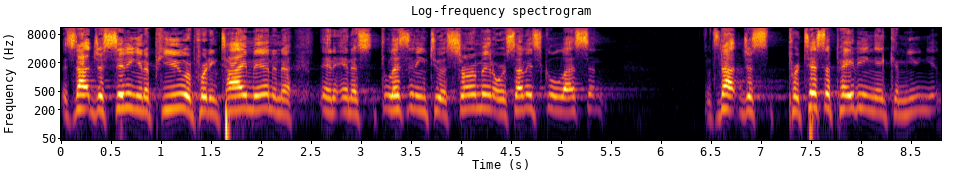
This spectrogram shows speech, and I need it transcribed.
It's not just sitting in a pew or putting time in and, a, in a, listening to a sermon or Sunday school lesson. It's not just participating in communion.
